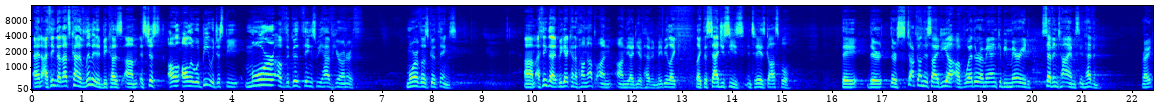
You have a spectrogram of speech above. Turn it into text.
And I think that that's kind of limited because um, it's just all, all it would be would just be more of the good things we have here on earth, more of those good things. Um, I think that we get kind of hung up on, on the idea of heaven, maybe like, like the Sadducees in today's gospel. They, they're, they're stuck on this idea of whether a man can be married seven times in heaven, right?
